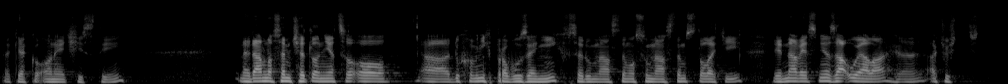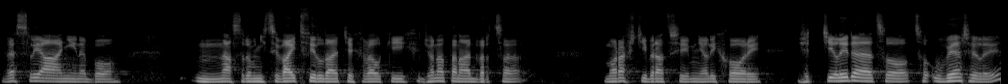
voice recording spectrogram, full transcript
tak jako on je čistý. Nedávno jsem četl něco o duchovních probuzeních v 17. 18. století. Jedna věc mě zaujala, že ať už Wesleyaní nebo mm, následovníci Whitefielda, těch velkých, Jonathana Edwardse, moravští bratři měli chóry, že ti lidé, co, co uvěřili,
